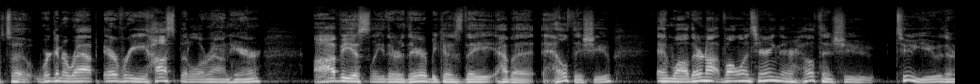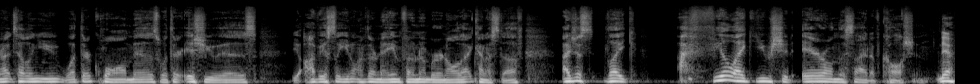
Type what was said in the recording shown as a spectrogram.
So we're going to wrap every hospital around here. Obviously, they're there because they have a health issue. And while they're not volunteering their health issue to you, they're not telling you what their qualm is, what their issue is. You- Obviously, you don't have their name, phone number, and all that kind of stuff. I just like, I feel like you should err on the side of caution. Yeah.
